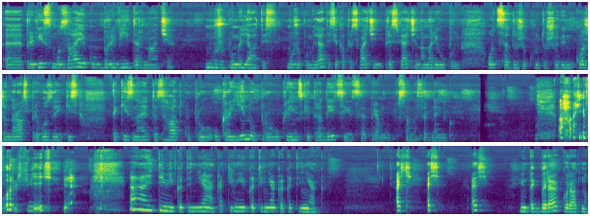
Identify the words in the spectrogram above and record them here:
е, привіз мозаїку Бревітер, наче. Можу помилятись, можу помилятись, яка присвячена, Маріуполю. От це дуже круто, що він кожен раз привозить якісь такі, знаєте, згадку про Україну, про українські традиції. Це прямо саме серденько. Ай, Орфей. Ай, ти мій котеняка, ти мій котеняка, котеняка. Ай, ай, ай. Він так бере акуратно,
